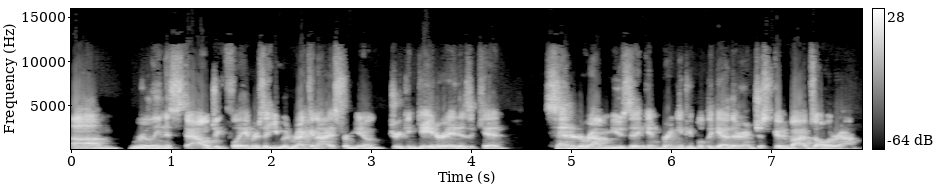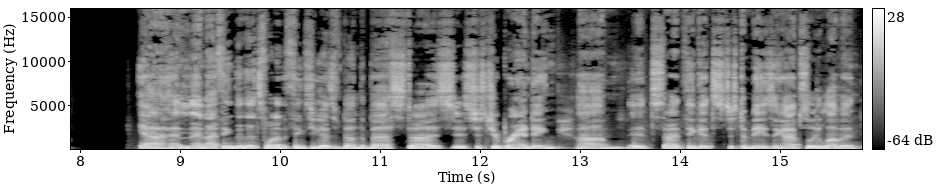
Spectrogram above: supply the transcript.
um, really nostalgic flavors that you would recognize from you know drinking Gatorade as a kid, centered around music and bringing people together and just good vibes all around. Yeah, and, and I think that that's one of the things you guys have done the best uh, is, is just your branding. Um, it's I think it's just amazing. I absolutely love it.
